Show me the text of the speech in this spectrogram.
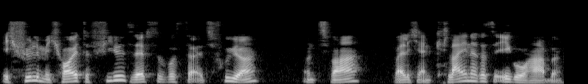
Ich fühle mich heute viel selbstbewusster als früher, und zwar, weil ich ein kleineres Ego habe.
